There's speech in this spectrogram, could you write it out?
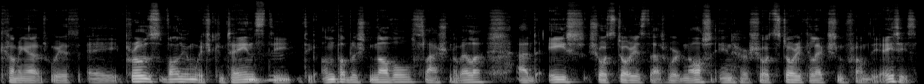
coming out with a prose volume which contains the, the unpublished novel slash novella and eight short stories that were not in her short story collection from the 80s.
